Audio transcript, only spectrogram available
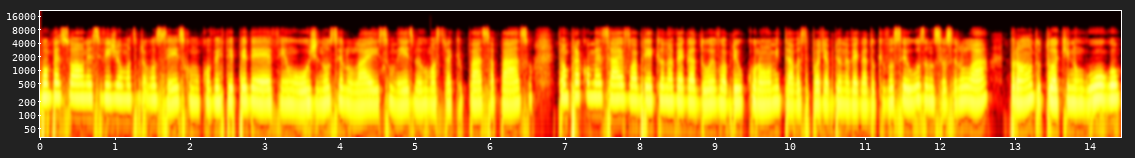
Bom, pessoal, nesse vídeo eu mostro para vocês como converter PDF em Word no celular, é isso mesmo, eu vou mostrar aqui o passo a passo. Então, para começar, eu vou abrir aqui o navegador, eu vou abrir o Chrome, tá? Você pode abrir o navegador que você usa no seu celular. Pronto, estou aqui no Google.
